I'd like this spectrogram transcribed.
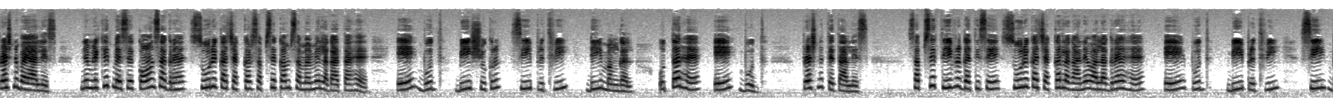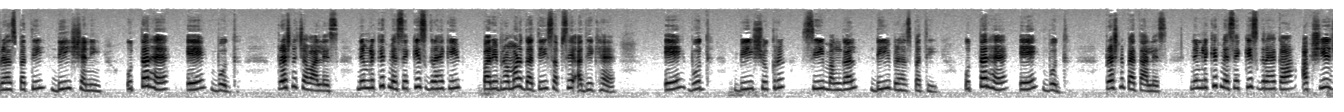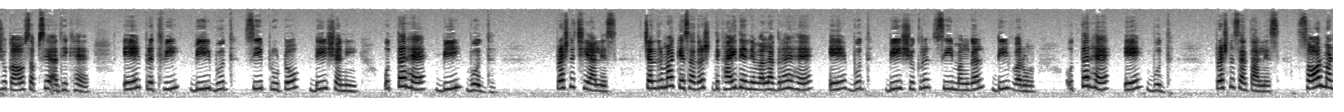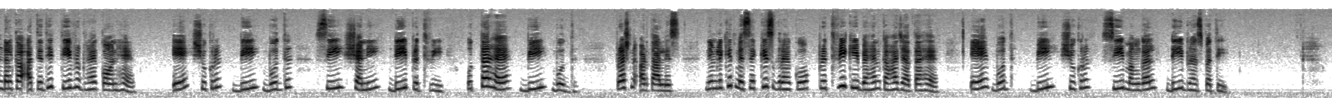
प्रश्न बयालीस। निम्नलिखित में से कौन सा ग्रह सूर्य का चक्कर सबसे कम समय में लगाता है? ए, बुध, बी, शुक्र, सी, पृथ्वी, डी, मंगल। उत्तर है ए, बुध। प्रश्न तैतालीस। सबसे तीव्र गति से सूर्य का चक्कर लगाने वाला ग्रह है A, Budh, B, Prithvi, C, Brihaspati, D, Shani. उत्तर है ए, बुध। प्रश्न चवालीस। निम्नलिखित में से किस ग्रह की परिभ्रमण गति सबसे अधिक है? ए, बुध, बी, शुक्र, सी, मंगल, डी, बृहस्पति। उत्तर है ए, बुध। प्रश्न 45 निम्नलिखित में से किस ग्रह का अक्षीय झुकाव सबसे अधिक है? A, Prithvi, B, Budh C Pluto, D Shani. उत्तर है बी बुध। प्रश्न 46 चंद्रमा के सदृश दिखाई देने वाला ग्रह है ए बुध, बी शुक्र, सी मंगल, डी वरुण। उत्तर है ए बुध। प्रश्न सैतालीस। सौर मंडल का अत्यधिक तीव्र ग्रह कौन है? A Shukra, B Budh, C Shani, D Prithvi. उत्तर है बी बुध। प्रश्न 48 निम्नलिखित में से किस ग्रह को पृथ्वी की बहन कहा जाता है? ए, बुध, बी, शुक्र, सी, मंगल, डी, बृहस्पति।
